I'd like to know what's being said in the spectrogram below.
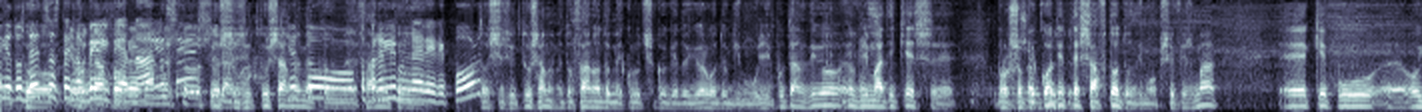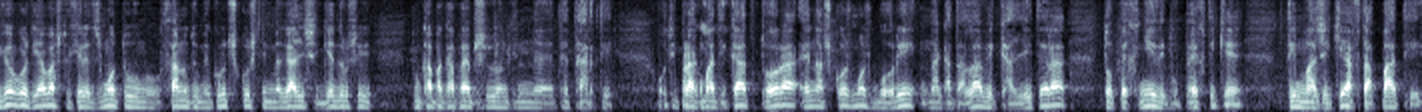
για το το- Debt και μετά Sustainability χορεύανε Analysis. στο Το Σύνταγμα. συζητούσαμε Και με το- τον ε, το Θάνο preliminary report. Το συζητούσαμε με τον Θάνο τον Μικρούτσικο και τον Γιώργο τον Κιμούλη που ήταν δύο εμβληματικές προσωπικότητες σε αυτό το δημοψήφισμα ε, και που ε, ο Γιώργος διάβασε το χαιρετισμό του Θάνου του Μικρούτσικου στη μεγάλη συγκέντρωση του ΚΚΕ την ε, Τετάρτη. Ότι πραγματικά τώρα ένας κόσμος μπορεί να καταλάβει καλύτερα το παιχνίδι που παίχτηκε, την μαζική αυταπάτη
